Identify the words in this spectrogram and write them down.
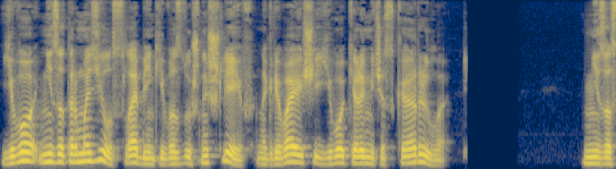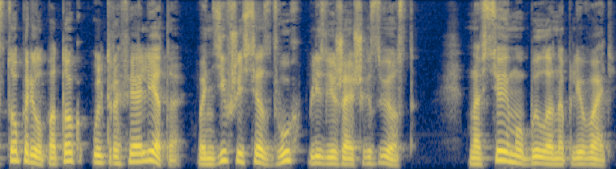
Его не затормозил слабенький воздушный шлейф, нагревающий его керамическое рыло, не застопорил поток ультрафиолета, вонзившийся с двух близлежащих звезд. На все ему было наплевать.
